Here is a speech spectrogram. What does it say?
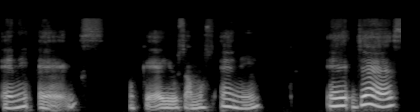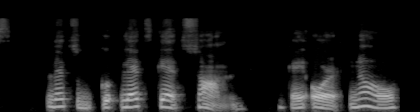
any eggs? Ok, ahí usamos any. Eh, yes, let's go, let's get some. Okay, or no,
